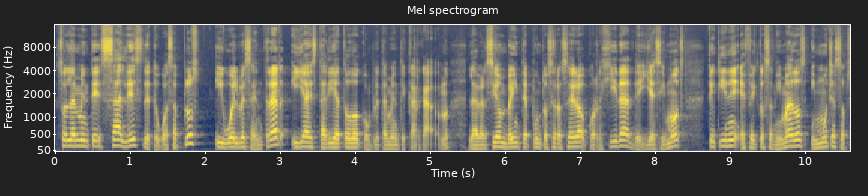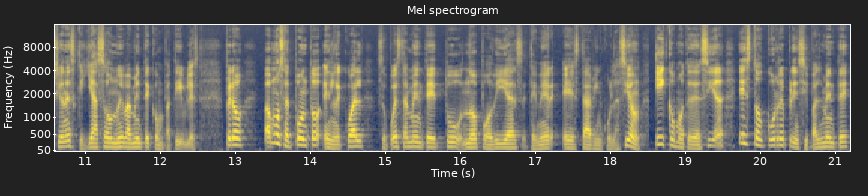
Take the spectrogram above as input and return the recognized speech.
solamente sales de tu WhatsApp Plus y vuelves a entrar y ya estaría todo completamente cargado. La versión 20.00 corregida de Yesi Mods que tiene efectos animados y muchas opciones que ya son nuevamente compatibles. Pero vamos al punto en el cual supuestamente tú no podías tener esta vinculación. Y como te decía, esto ocurre principalmente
